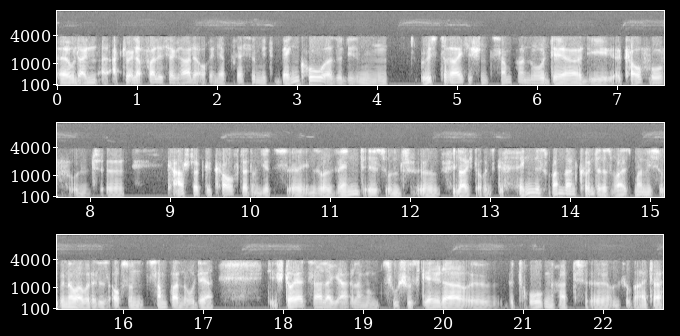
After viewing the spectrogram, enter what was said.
Äh, und ein aktueller Fall ist ja gerade auch in der Presse mit Benko, also diesem österreichischen Zampano, der die Kaufhof und äh, Karstadt gekauft hat und jetzt äh, insolvent ist und äh, vielleicht auch ins Gefängnis wandern könnte. Das weiß man nicht so genau, aber das ist auch so ein Zampano, der die Steuerzahler jahrelang um Zuschussgelder äh, betrogen hat äh, und so weiter.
